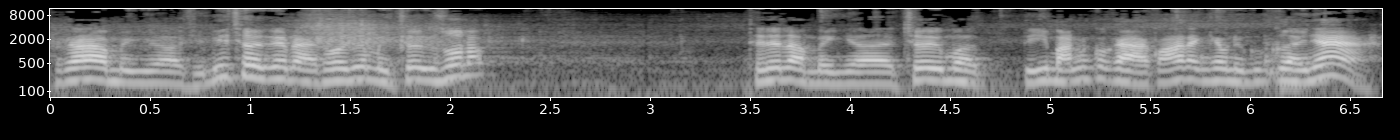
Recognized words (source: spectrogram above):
Thực ra là mình ờ, chỉ biết chơi game này thôi chứ mình chơi rốt lắm. Thế nên là mình ờ, chơi mà tí bắn có gà quá anh em đừng có cười nhá.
